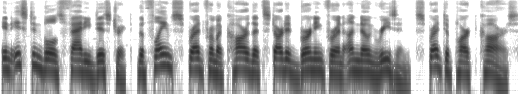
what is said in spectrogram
In Istanbul's Fatih district, the flames spread from a car that started burning for an unknown reason, spread to parked cars.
